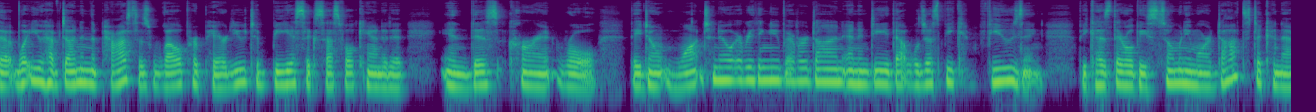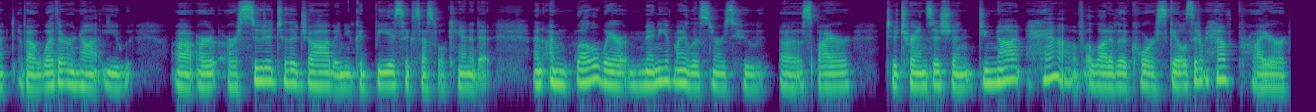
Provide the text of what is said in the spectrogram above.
that what you have done in the past has well prepared you to be a successful candidate in this current role. They don't want to know everything you've ever done. And indeed, that will just be confusing because there will be so many more dots to connect about whether or not you uh, are, are suited to the job and you could be a successful candidate. And I'm well aware many of my listeners who uh, aspire to transition do not have a lot of the core skills. They don't have prior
